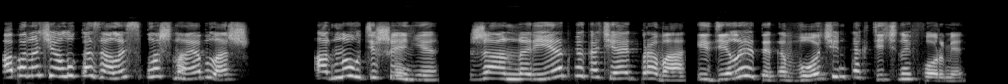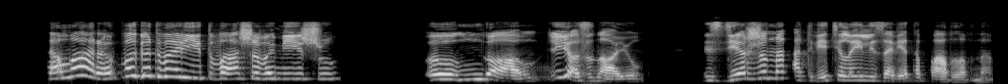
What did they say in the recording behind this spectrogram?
а поначалу казалась сплошная блажь. Одно утешение. Жанна редко качает права и делает это в очень тактичной форме. Тамара боготворит вашего Мишу. Э, «Да, я знаю», – сдержанно ответила Елизавета Павловна.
